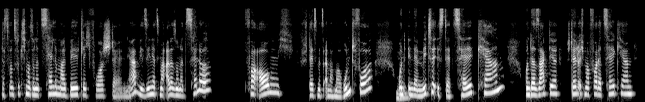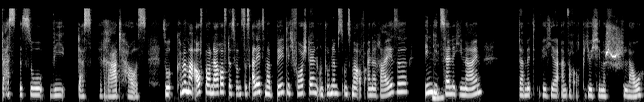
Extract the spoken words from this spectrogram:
dass wir uns wirklich mal so eine Zelle mal bildlich vorstellen. Ja, wir sehen jetzt mal alle so eine Zelle vor Augen. Ich stelle es mir jetzt einfach mal rund vor. Mhm. Und in der Mitte ist der Zellkern. Und da sagt ihr, stellt euch mal vor, der Zellkern, das ist so wie das Rathaus. So können wir mal aufbauen darauf, dass wir uns das alle jetzt mal bildlich vorstellen und du nimmst uns mal auf eine Reise in die mhm. Zelle hinein, damit wir hier einfach auch biochemisch schlau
